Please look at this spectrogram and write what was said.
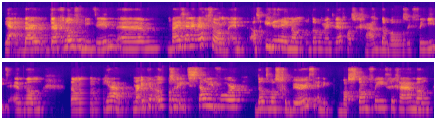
Ja, daar, daar geloof ik niet in. Um, wij zijn er weg van. En als iedereen dan op dat moment weg was gegaan, dan was ik failliet. En dan, dan ja, maar ik heb ook zoiets, stel je voor, dat was gebeurd en ik was dan failliet gegaan, dan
